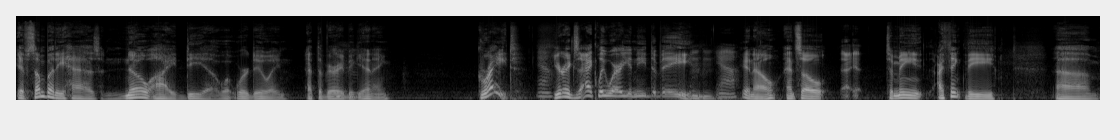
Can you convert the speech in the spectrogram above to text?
if somebody has no idea what we're doing at the very mm-hmm. beginning, great. Yeah. You're exactly where you need to be. Yeah. You know, and so uh, to me, I think the um,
